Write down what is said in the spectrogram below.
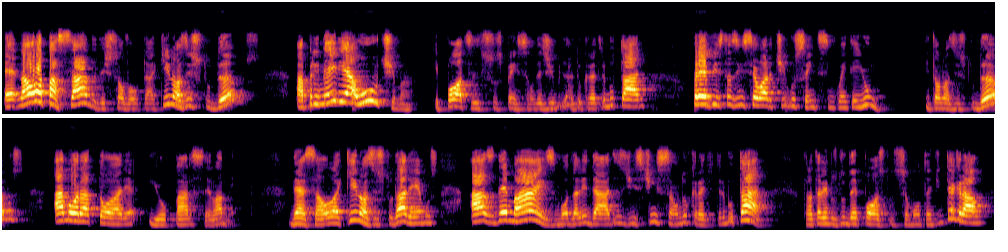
é, na aula passada, deixa eu só voltar aqui, nós estudamos a primeira e a última hipótese de suspensão da exigibilidade do crédito tributário previstas em seu artigo 151. Então, nós estudamos a moratória e o parcelamento. Nessa aula aqui, nós estudaremos as demais modalidades de extinção do crédito tributário. Trataremos do depósito do seu montante integral,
